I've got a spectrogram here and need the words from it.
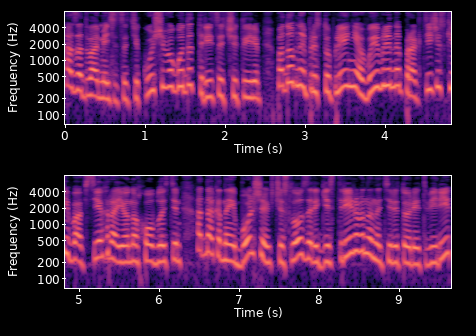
а за два месяца текущего года – 34. Подобные преступления выявлены практически во всех районах области. Однако наибольшее их число зарегистрировано на территории Твери,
